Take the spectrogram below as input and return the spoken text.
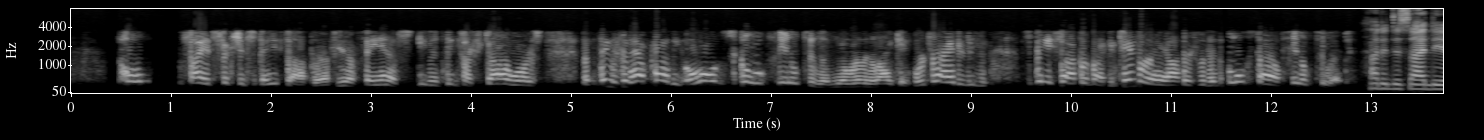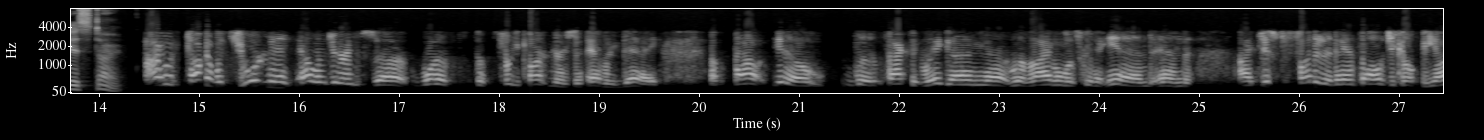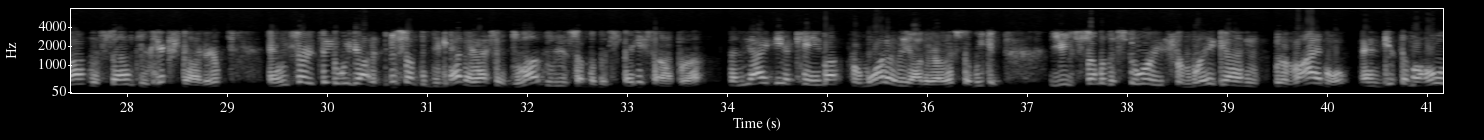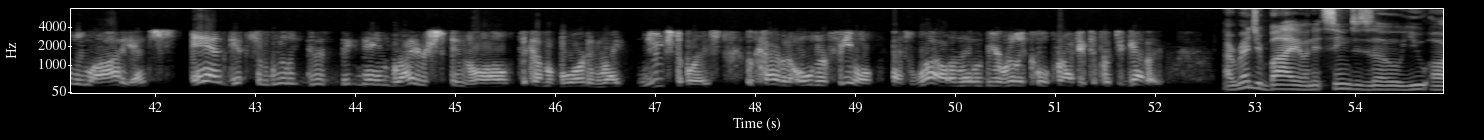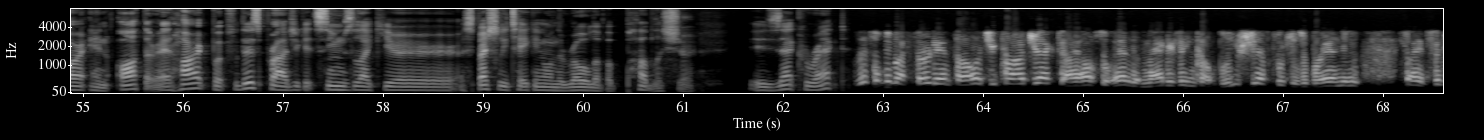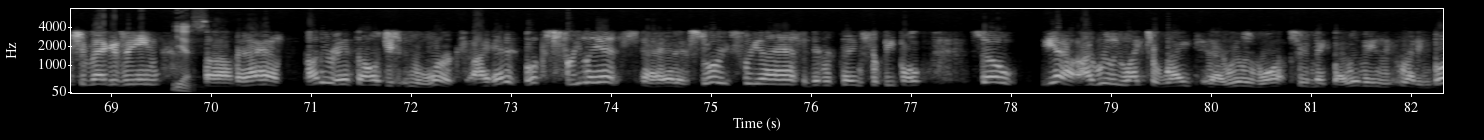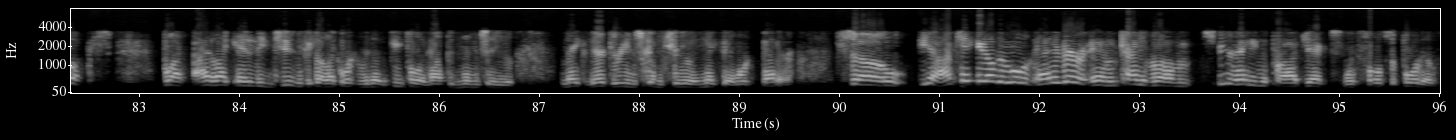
pulp science fiction space opera, if you're a fan of even things like Star Wars, but things that have kind of the old school feel to them, you'll really like it. We're trying to do space opera by contemporary authors with an old style feel to it. How did this idea start? I was talking with Jordan Ellinger, who's uh, one of the three partners at Every Day, about you know the fact that Raygun uh, Revival was going to end, and I just funded an anthology called Beyond the Sun through Kickstarter, and we started thinking we ought to do something together. I said, love to do something with space opera, and the idea came up from one or the other of us that we could use some of the stories from Raygun Revival and get them a whole new audience and get some really good big name writers involved to come aboard and write new stories with kind of an older feel as well, and it would be a really cool project to put together. I read your bio and it seems as though you are an author at heart, but for this project, it seems like you're especially taking on the role of a publisher. Is that correct? This will be my third anthology project. I also edit a magazine called Blue Shift, which is a brand new science fiction magazine. Yes. Um, and I have other anthologies in the works. I edit books freelance, and I edit stories freelance, and different things for people. So, yeah, I really like to write, and I really want to make my living writing books. But I like editing too because I like working with other people and helping them to make their dreams come true and make their work better. So, yeah, I'm taking on the role of editor and kind of um, spearheading the project with full support of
